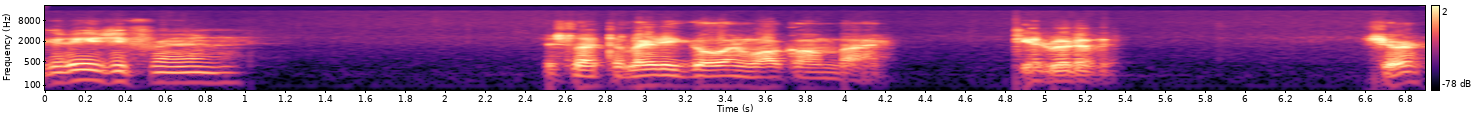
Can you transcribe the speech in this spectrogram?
Take it easy, friend. Just let the lady go and walk on by. Get rid of it. Sure.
